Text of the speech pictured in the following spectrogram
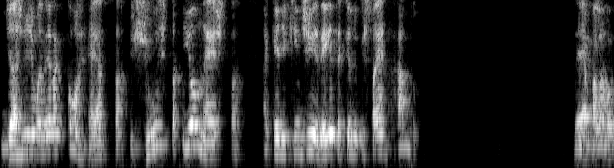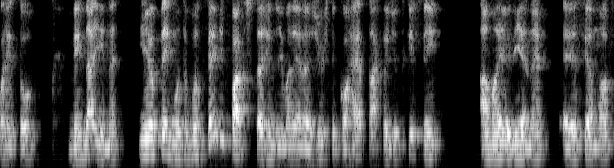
de agir de maneira correta, justa e honesta. Aquele que endireita aquilo que está errado. Daí a palavra corretor vem daí, né? E eu pergunto, você de fato está agindo de maneira justa e correta? Acredito que sim. A maioria, né? Esse é o nosso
